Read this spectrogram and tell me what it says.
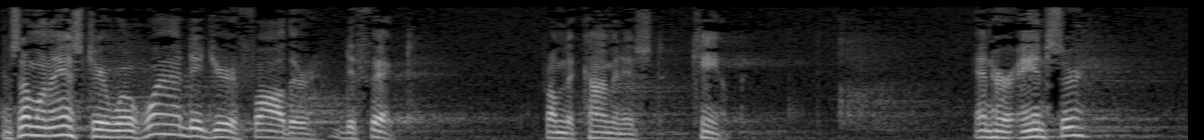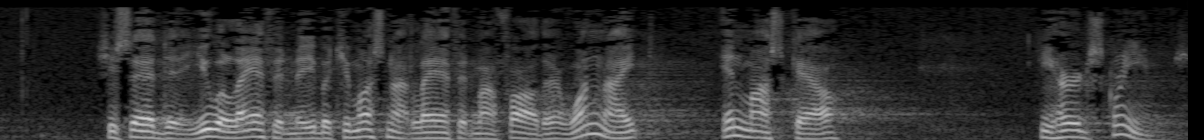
And someone asked her, well, why did your father defect from the communist camp? And her answer she said, uh, You will laugh at me, but you must not laugh at my father. One night in Moscow, he heard screams.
